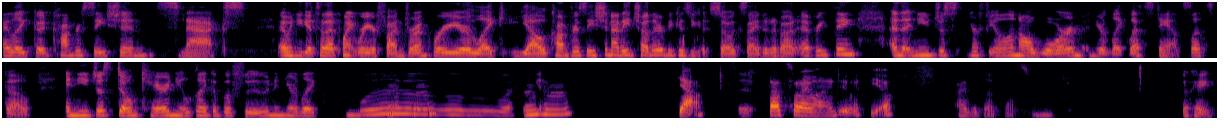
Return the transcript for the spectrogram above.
I like good conversation, snacks. And when you get to that point where you're fun drunk, where you're like yell conversation at each other because you get so excited about everything, and then you just you're feeling all warm and you're like, let's dance, let's go. And you just don't care and you look like a buffoon and you're like, woo. Yeah, Mhm. Yeah, that's that's what I want to do with you. I would love that so much. Okay.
